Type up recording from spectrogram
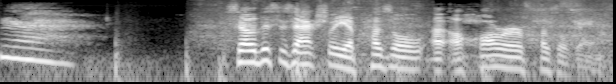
Yeah, yeah. So this is actually a puzzle, a, a horror puzzle game,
